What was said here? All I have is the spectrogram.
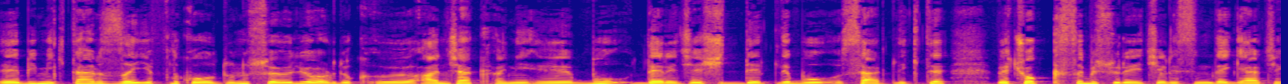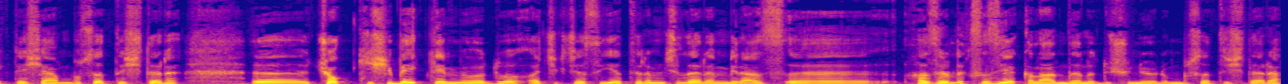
e, bir miktar zayıflık olduğunu söylüyorduk. E, ancak hani bu derece şiddetli, bu sertlikte ve çok kısa bir süre içerisinde gerçekleşen bu satışları çok kişi beklemiyordu. Açıkçası yatırımcıların biraz e, hazırlıksız yakalandığını düşünüyorum bu satışlara.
